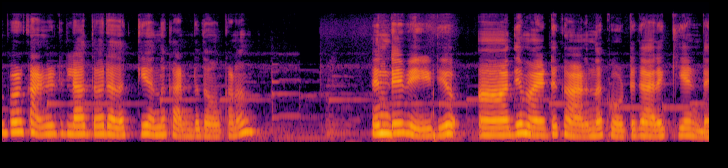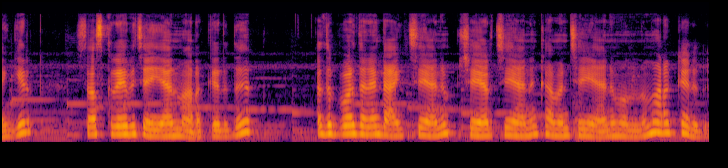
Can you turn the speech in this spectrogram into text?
അപ്പോൾ കണ്ടിട്ടില്ലാത്തവർ അതൊക്കെ ഒന്ന് കണ്ടു നോക്കണം. എന്റെ വീഡിയോ ആദ്യമായിട്ട് കാണുന്ന കൂട്ടുകാരൊക്കെ ഉണ്ടെങ്കിൽ സബ്സ്ക്രൈബ് ചെയ്യാൻ മറക്കരുത്. അതുപോലെ തന്നെ ലൈക്ക് ചെയ്യാനും ഷെയർ ചെയ്യാനും കമന്റ് ചെയ്യാനും ഒന്നും മറക്കരുത്.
